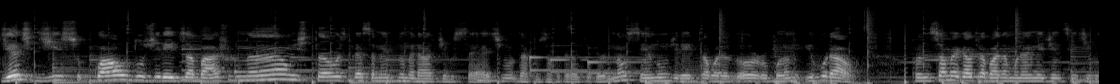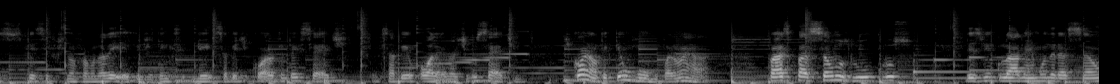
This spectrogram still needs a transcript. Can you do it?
Diante disso, qual dos direitos abaixo não estão expressamente enumerados no artigo 7 da Constituição Federal não sendo um direito do trabalhador urbano e rural? Proteção ao mercado de trabalho da mulher mediante incentivos específicos na forma da lei. Aqui já tem que saber de cor 87. Tem que saber, olha, é o artigo 7 De cor não, tem que ter um rumo para não errar. Participação nos lucros, desvinculada da remuneração,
